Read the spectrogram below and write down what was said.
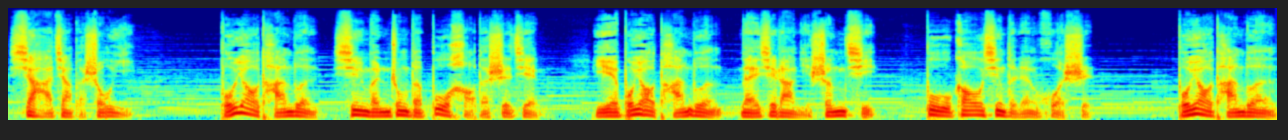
下降的收益，不要谈论新闻中的不好的事件，也不要谈论那些让你生气、不高兴的人或事。不要谈论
